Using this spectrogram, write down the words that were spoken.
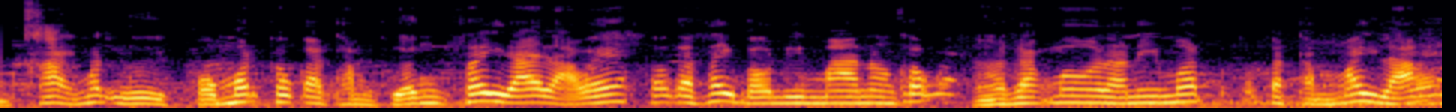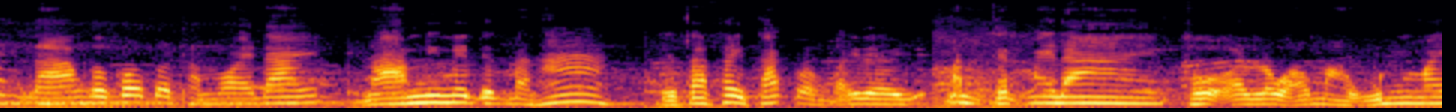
ำค่ายมัดเลยพอมัดเขาก็ทำเครื่องใส่ได้แล้วเว้ยเขาก็ใส่เบาดีมานองเขาอ่าสักมอแล้วนี่มัดเขาก็ทำไม่แล้วน้ำก็เขาก็ทำไว้ได้ น้ำนี่ไม่เป็นปัญหาแต่ถ้าใส่พักลงไปเลย มันเก็บไม่ได้พรเราเอามาอุ่นไม่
